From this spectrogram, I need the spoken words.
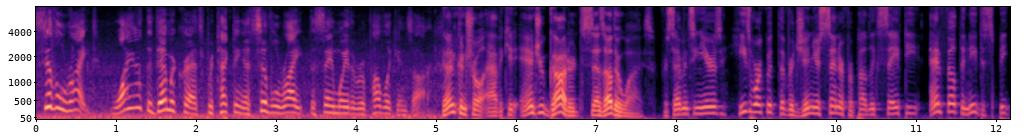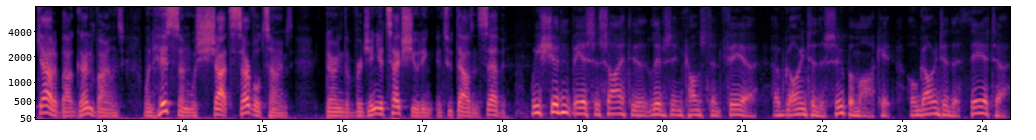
Civil right. Why aren't the Democrats protecting a civil right the same way the Republicans are? Gun control advocate Andrew Goddard says otherwise. For 17 years, he's worked with the Virginia Center for Public Safety and felt the need to speak out about gun violence when his son was shot several times during the Virginia Tech shooting in 2007. We shouldn't be a society that lives in constant fear of going to the supermarket or going to the theatre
